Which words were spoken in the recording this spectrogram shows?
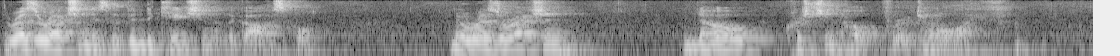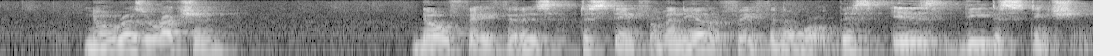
the resurrection is the vindication of the gospel. No resurrection, no Christian hope for eternal life. No resurrection, no faith that is distinct from any other faith in the world. This is the distinction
